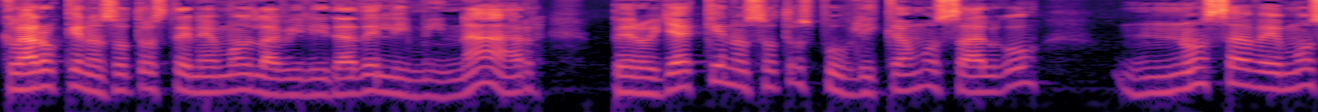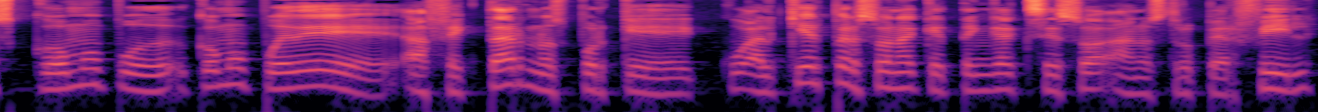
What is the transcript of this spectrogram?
Claro que nosotros tenemos la habilidad de eliminar, pero ya que nosotros publicamos algo, no sabemos cómo, cómo puede afectarnos porque cualquier persona que tenga acceso a nuestro perfil,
